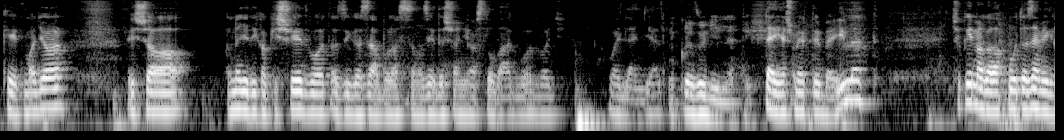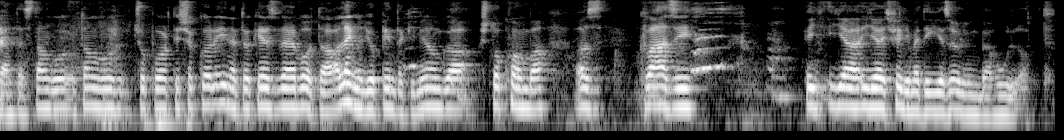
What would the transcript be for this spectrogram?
két magyar, és a, a negyedik, aki svéd volt, az igazából azt hiszem az édesanyja a szlovák volt, vagy, vagy lengyel. Akkor ez úgy illet is. Teljes mértékben illett. És akkor így megalakult az Emigrantes tangó, tangó csoport, és akkor innentől kezdve volt a, a legnagyobb pénteki milonga Stockholmba, az kvázi így, így, így egy fél meddig így az ölünkbe hullott.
